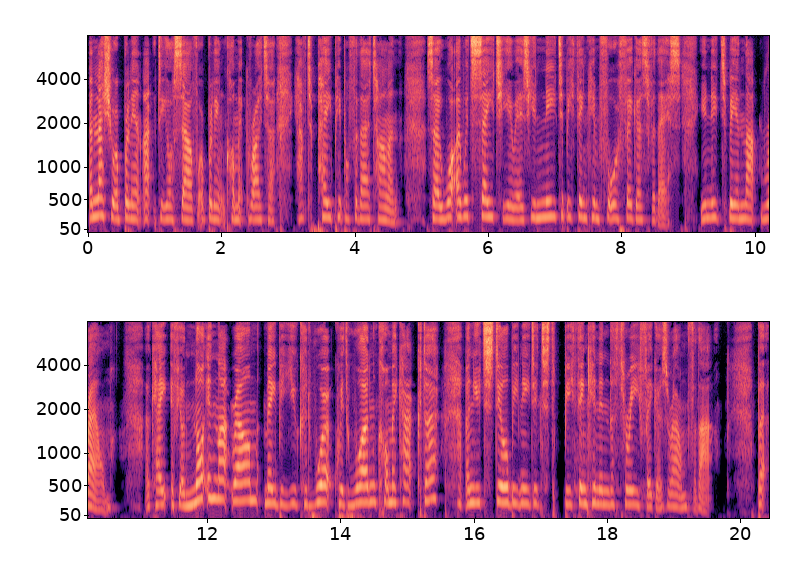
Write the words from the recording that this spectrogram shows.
unless you're a brilliant actor yourself or a brilliant comic writer, you have to pay people for their talent. So, what I would say to you is you need to be thinking four figures for this. You need to be in that realm. Okay, if you're not in that realm, maybe you could work with one comic actor and you'd still be needing to be thinking in the three figures realm for that. But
